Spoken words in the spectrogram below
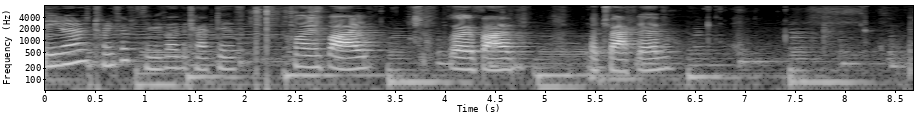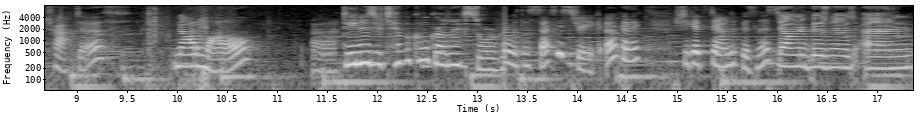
Dana, 25 to 35, attractive. 25, 35, attractive. Attractive. Not a model. Dana's your typical girl next door. With a sexy streak. Okay. She gets down to business. Down to business and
